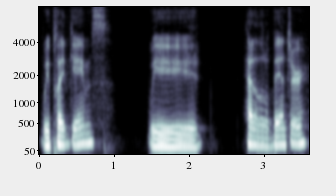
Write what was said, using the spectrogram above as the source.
We played games. We had a little banter.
